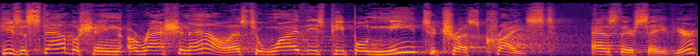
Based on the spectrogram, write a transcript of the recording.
He's establishing a rationale as to why these people need to trust Christ as their Savior.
